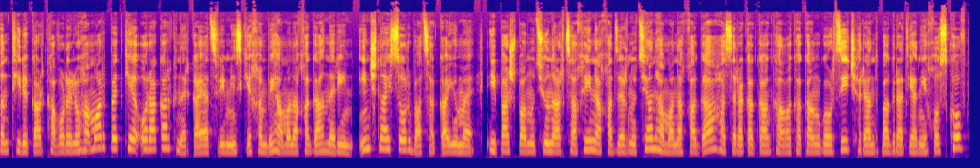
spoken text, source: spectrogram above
Խնդիրը կարգավորելու համար պետք է օրակարգ ներկայացվի Մինսկի խմբի համանախագահներին, ինչն այսօր բացակայում է։ Ի պաշտպանություն Արցախի նախաձեռնության համանախագահ հասարակական քաղաքական գործիչ Հրանտ Բագրատյանի խոսքով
